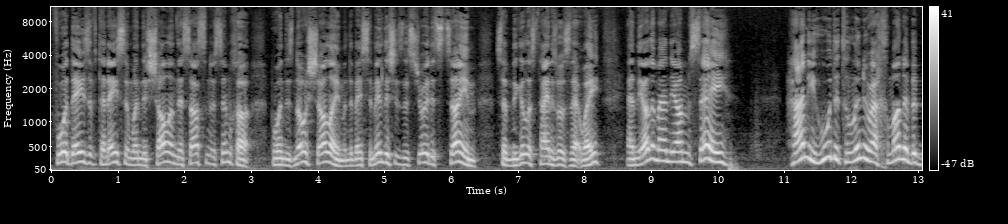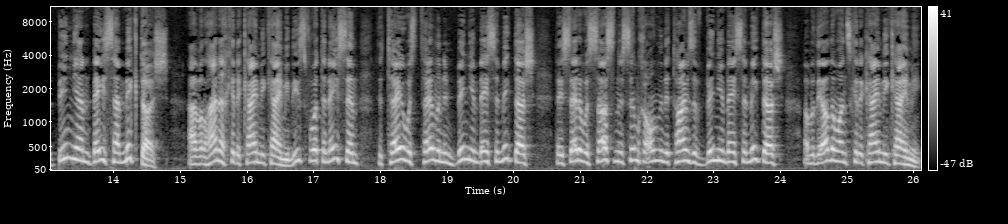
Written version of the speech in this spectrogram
four days of Tanesim when there's Shalom, there's Sasan or Simcha, but when there's no Shalom and the Beis is destroyed, it's Tzaim. So Megillus Tainus was that way. And the other man, the Yom say, Hani huda telinu rachmana bebinyan beis hamikdash. Aval hanach kedekaimi kaimi. These four Tanesim, the Torah was telling in binyan beis hamikdash. They said it was Sasan or Simcha only in the times of binyan beis hamikdash, but the other ones kedekaimi kaimi.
